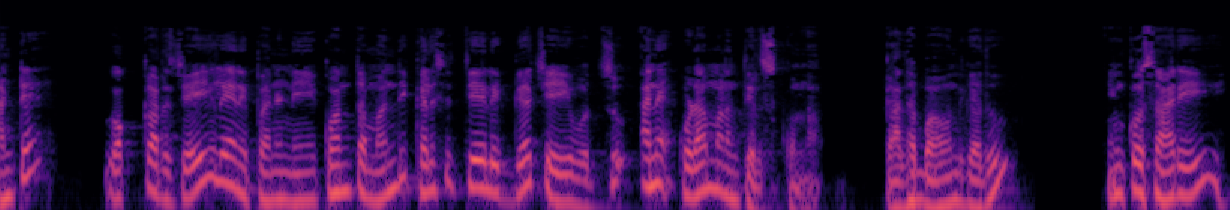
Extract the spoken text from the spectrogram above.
అంటే ఒక్కరు చేయలేని పనిని కొంతమంది కలిసి తేలిగ్గా చేయవచ్చు అని కూడా మనం తెలుసుకున్నాం. కథ బాగుంది కదూ? ఇంకోసారి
